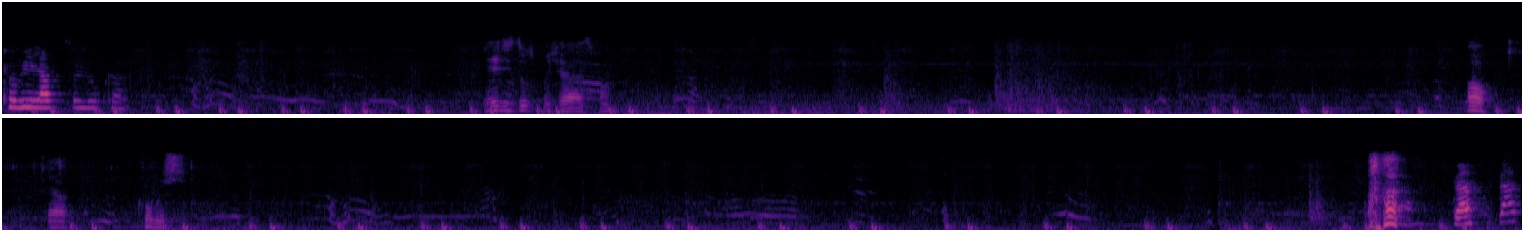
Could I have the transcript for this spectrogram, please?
Tobi, lauf zu Luca. nee, die sucht mich ja erstmal. Komisch. Das, das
